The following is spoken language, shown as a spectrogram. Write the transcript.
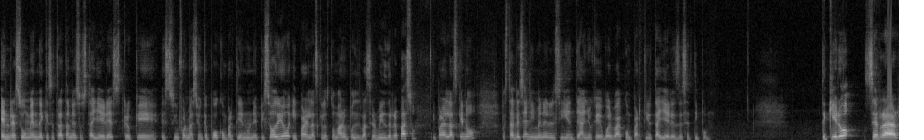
en resumen de qué se tratan esos talleres. Creo que es información que puedo compartir en un episodio y para las que los tomaron pues les va a servir de repaso. Y para las que no, pues tal vez se animen en el siguiente año que vuelva a compartir talleres de ese tipo. Te quiero cerrar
